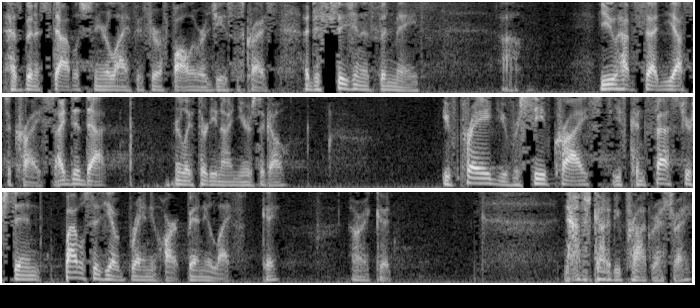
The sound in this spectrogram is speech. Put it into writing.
has been established in your life if you're a follower of Jesus Christ. A decision has been made. Um, you have said yes to Christ. I did that nearly 39 years ago. You've prayed, you've received Christ, you've confessed your sin. The Bible says you have a brand new heart, brand new life. Okay? All right, good. Now there's got to be progress, right?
